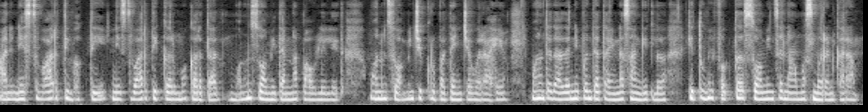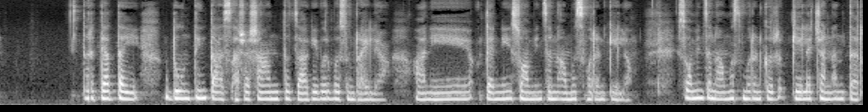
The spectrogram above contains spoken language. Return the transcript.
आणि निस्वार्थी भक्ती निस्वार्थी कर्म करतात. म्हणून स्वामी त्यांना पावलेले आहेत. म्हणून स्वामींची कृपा त्यांच्यावर आहे. म्हणून त्या दादांनी पण त्या ताईंना सांगितलं की तुम्ही फक्त स्वामींचं नामस्मरण करा. तर त्या ताई दोन तीन तास अशा शांत जागेवर बसून राहिल्या आणि त्यांनी स्वामींचं नामस्मरण केलं. स्वामींचं नामस्मरण कर केल्याच्यानंतर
